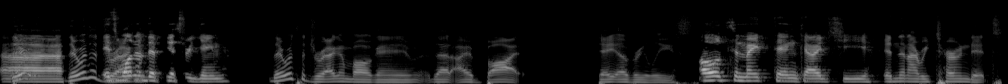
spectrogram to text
Uh, There was a it's one of the PS3 game. there was a Dragon Ball game that I bought day of release. Ultimate Tenkaichi. And then I returned it.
